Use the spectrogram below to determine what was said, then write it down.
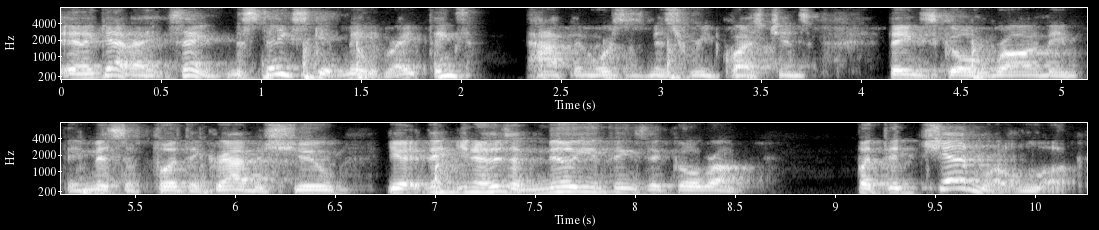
again, I say mistakes get made, right? Things happen. Horses misread questions, things go wrong. They, they miss a foot, they grab a shoe. Yeah, you know, there's a million things that go wrong. But the general look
